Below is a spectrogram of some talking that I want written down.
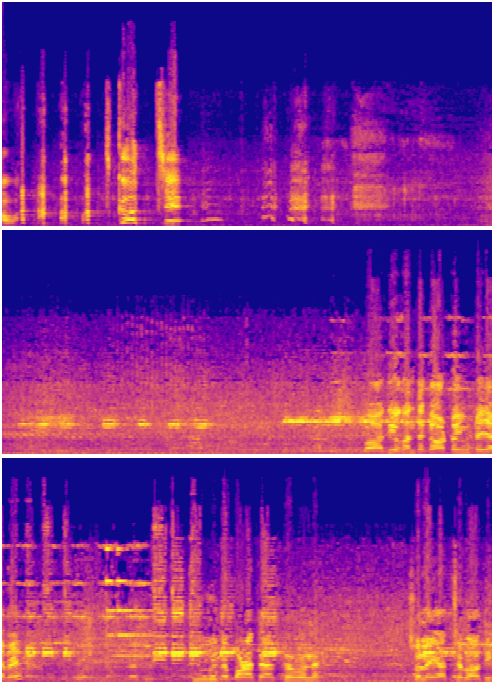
আওয়াজ। করছে বাদি ওখান থেকে অটোই উঠে যাবে। মুমুকে পড়াতে আসবে বলে। চলে যাচ্ছে বাদি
